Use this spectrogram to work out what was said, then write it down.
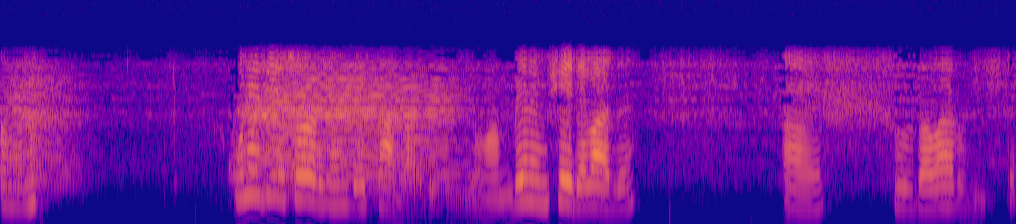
Ananı. Bu ne diye sorarsanız ekran kaydediliyor lan. Benim şey de vardı. Ay, şurada var işte.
